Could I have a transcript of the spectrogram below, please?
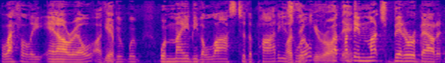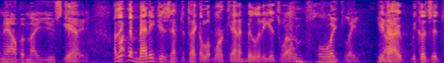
latterly NRL. I think Yep. were, were maybe the last to the party as I think well. you're right but, but they're much better about it now than they used Yeah. to be. I think the managers have to take a lot more accountability as well. Completely. You know, because it.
